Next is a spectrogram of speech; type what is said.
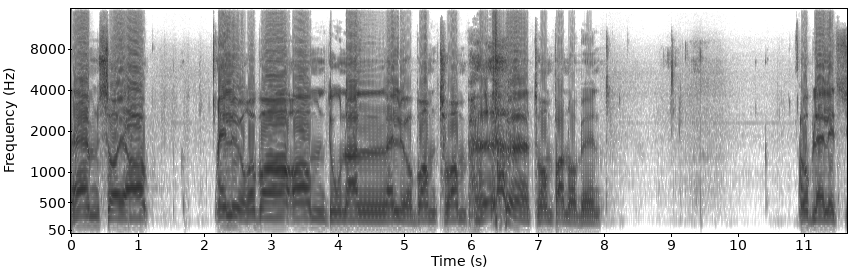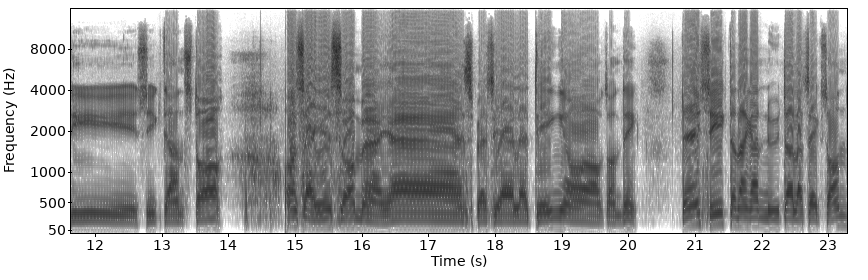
Um, så ja Jeg lurer på om Donald Jeg lurer på om Trump Trump har nå begynt å ble litt sy syk der han står og sier så mye spesielle ting og sånne ting. Det er sykt at han kan uttale seg sånn.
